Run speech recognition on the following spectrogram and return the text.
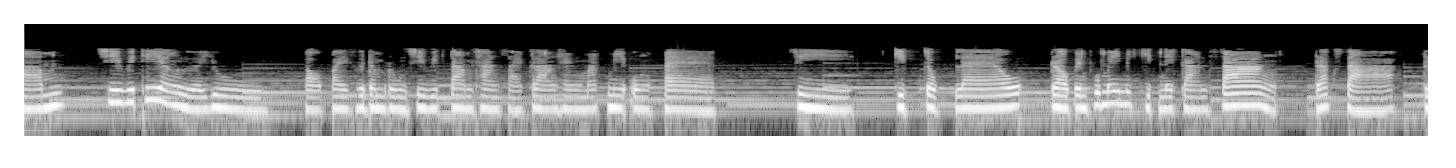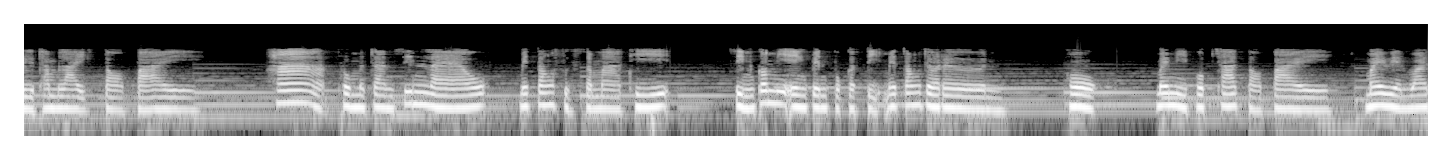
3. ชีวิตที่ยังเหลืออยู่ ต่อไปคือดำรงชีวิตตามทางสายกลางแห่งมรรคมีองค์แปด 4. กิจจบแล้ว เราเป็นผู้ไม่มีกิจในการสร้าง รักษาหรือทำลายอีกต่อไป 5. พรหมจรรย์สิ้นแล้ว ไม่ต้องฝึกสมาธิ ศีลก็มีเองเป็นปกติไม่ต้องเจริญ 6. ไม่มีภพชาติต่อไป ไม่เวียนว่าย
